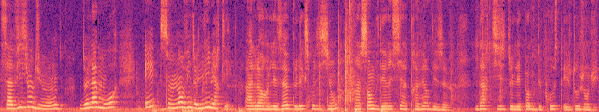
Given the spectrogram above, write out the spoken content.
sa vision du monde, de l'amour et son envie de liberté. Alors, les œuvres de l'exposition rassemblent des récits à travers des œuvres. d'artistes de l'époque de Proust et d'aujourd'hui.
